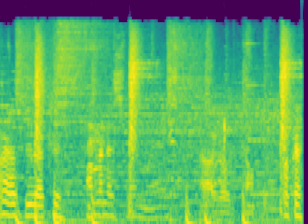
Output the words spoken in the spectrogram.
Alright, let's do that too. I'm gonna swing right. I'll go jump it. Okay.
